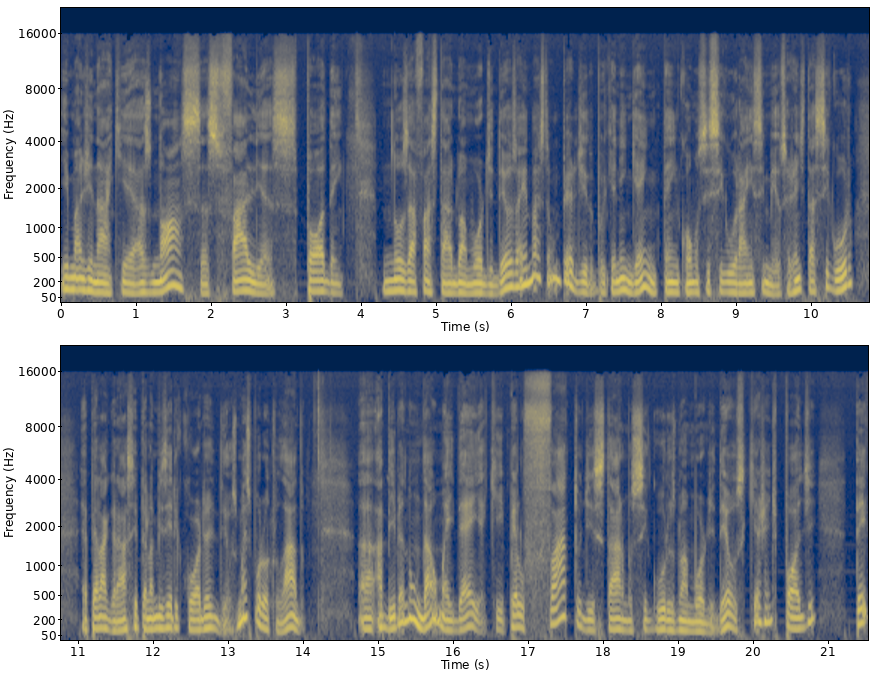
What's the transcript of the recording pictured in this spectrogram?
imaginar que as nossas falhas podem nos afastar do amor de Deus, aí nós estamos perdidos, porque ninguém tem como se segurar em si mesmo. Se a gente está seguro, é pela graça e pela misericórdia de Deus. Mas por outro lado, a Bíblia não dá uma ideia que, pelo fato de estarmos seguros no amor de Deus, que a gente pode ter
